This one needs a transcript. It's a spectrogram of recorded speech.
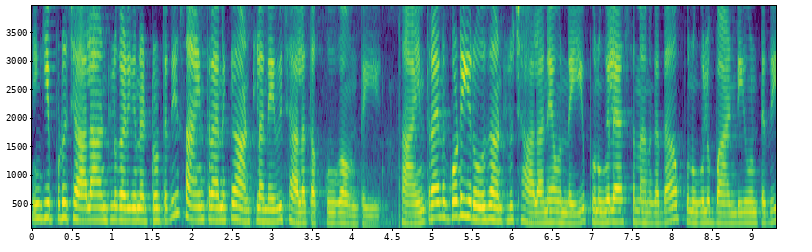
ఇంక ఇప్పుడు చాలా అంట్లు కడిగినట్టు ఉంటుంది. సాయంత్రానికి అంట్లు అనేవి చాలా తక్కువగా ఉంటాయి. సాయంత్రానికి కూడా ఈరోజు అంట్లు చాలానే ఉన్నాయి. పునుగులు వేస్తున్నాను కదా పునుగులు బాండీ ఉంటుంది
